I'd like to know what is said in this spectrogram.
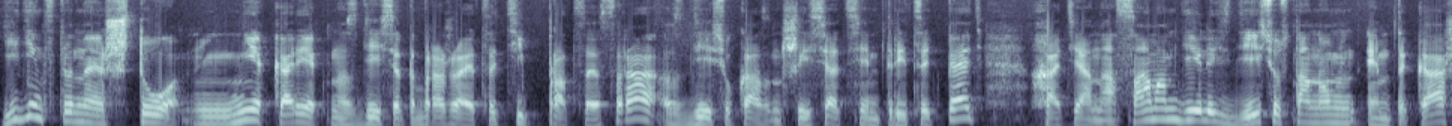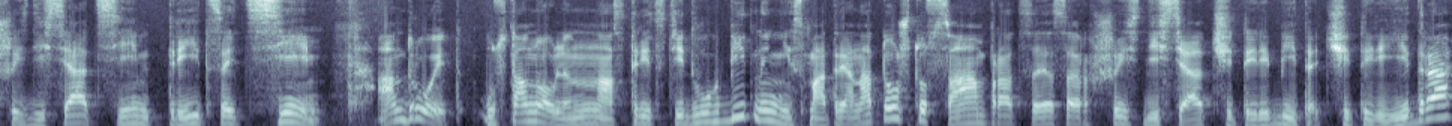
Единственное, что некорректно здесь отображается тип процессора, здесь указан 6735, хотя на самом деле здесь установлен МТК 6737. Android установлен у нас 32-битный, несмотря на то, что сам процессор 64 бита, 4 ядра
